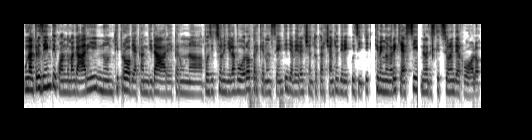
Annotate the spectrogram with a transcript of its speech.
Un altro esempio è quando magari non ti provi a candidare per una posizione di lavoro perché non senti di avere il 100% dei requisiti che vengono richiesti nella descrizione del ruolo.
